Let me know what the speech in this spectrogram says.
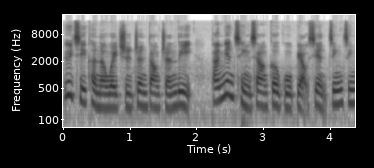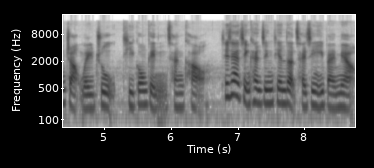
预期可能维持震荡整理。盘面倾向个股表现，金金涨为主，提供给您参考。接下来，请看今天的财经一百秒。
